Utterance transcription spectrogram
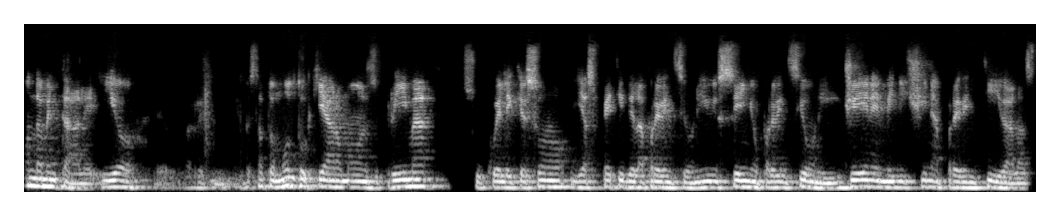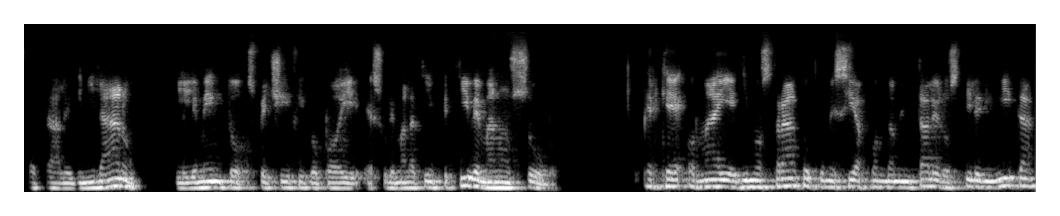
Fondamentale, io eh, è stato molto chiaro Mons prima su quelli che sono gli aspetti della prevenzione. Io insegno prevenzione, igiene e medicina preventiva alla Statale di Milano, l'elemento specifico poi è sulle malattie infettive, ma non solo, perché ormai è dimostrato come sia fondamentale lo stile di vita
